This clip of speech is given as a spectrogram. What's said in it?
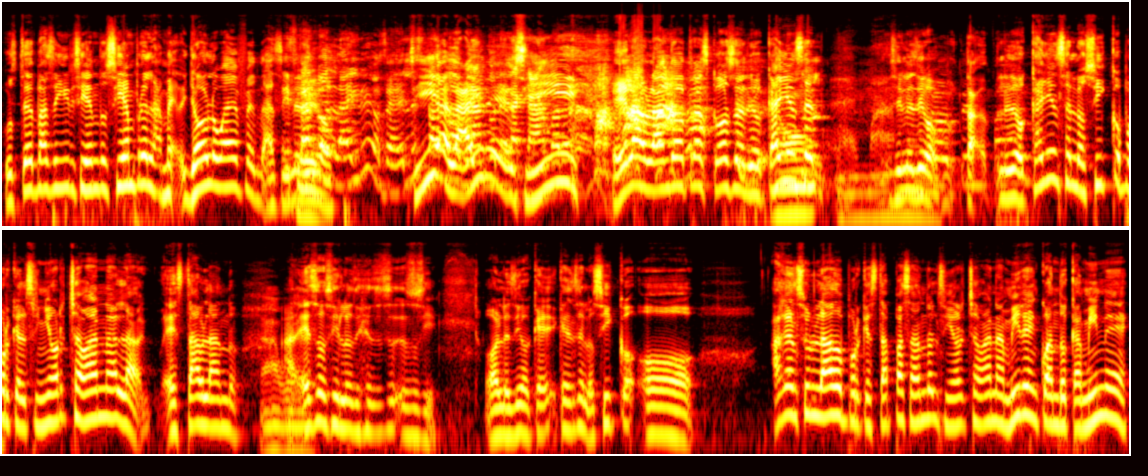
usted va a seguir siendo siempre la mera. Yo lo voy a defender. Así le ¿Estando digo. al aire? O sea, él Sí, al aire, sí. cámara. Él hablando de otras cosas. Le digo, cállense. No, no sí, les digo, ta- les digo, cállense el hocico porque el señor Chavana la, está hablando. Ah, Ah, bueno. eso sí los dije, eso, eso sí. O les digo, "Cá- cállense el hocico. O háganse un lado porque está pasando el señor Chavana. Miren, cuando camine,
